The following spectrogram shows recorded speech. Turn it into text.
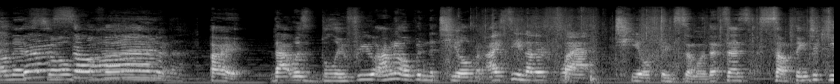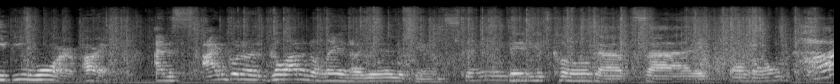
Oh, that's That so, so fun. fun. All right, that was blue for you. I'm gonna open the teal. But I see another flat teal thing somewhere that says something to keep you warm. All right, I'm I'm gonna go out on a limb. I really can't stay. Baby, it's cold outside. alone. Ah!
